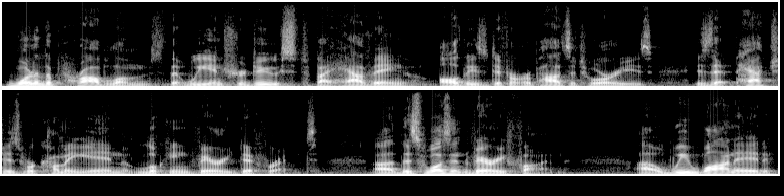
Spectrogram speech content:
One of the problems that we introduced by having all these different repositories is that patches were coming in looking very different. Uh, this wasn't very fun. Uh, we wanted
